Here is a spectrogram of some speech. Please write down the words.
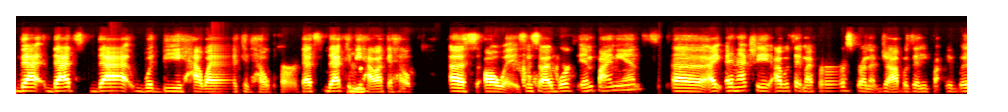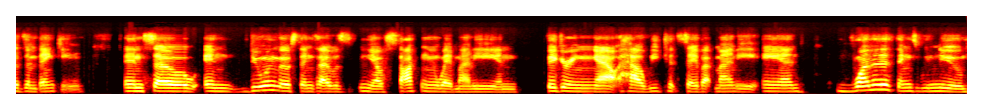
that that's that would be how I could help her. That's that could be mm-hmm. how I could help us always. And so I worked in finance. Uh, I, and actually, I would say my first grown-up job was in was in banking. And so, in doing those things, I was you know stocking away money and figuring out how we could save up money. And one of the things we knew,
